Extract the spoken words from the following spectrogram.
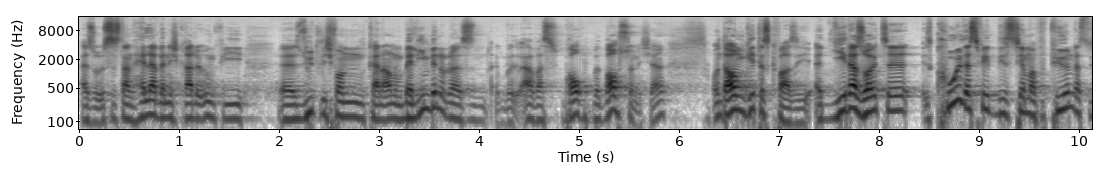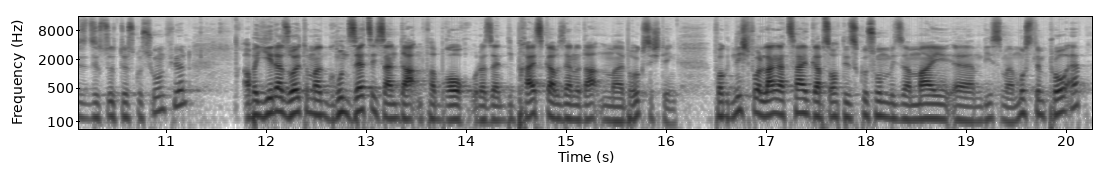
Also ist es dann heller, wenn ich gerade irgendwie äh, südlich von, keine Ahnung, Berlin bin oder ist, äh, was brauch, brauchst du nicht, ja? Und darum geht es quasi. Äh, jeder sollte, ist cool, dass wir dieses Thema führen, dass wir diese Diskussion führen, aber jeder sollte mal grundsätzlich seinen Datenverbrauch oder sein, die Preisgabe seiner Daten mal berücksichtigen. Vor, nicht vor langer Zeit gab es auch die Diskussion mit dieser My, äh, wie ist es mal, Muslim Pro App,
